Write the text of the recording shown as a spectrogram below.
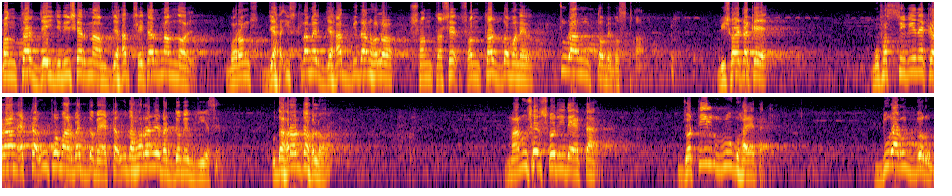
সন্ত্রাস যেই জিনিসের নাম, জেহাদ সেটার নাম নয়, বরং ইসলামের জেহাদ বিধান হলো সন্ত্রাসের সন্ত্রাস দমনের চূড়ান্ত ব্যবস্থা। বিষয়টাকে মুফাসসিরিনে কেরাম একটা উপমার মাধ্যমে, একটা উদাহরণের মাধ্যমে বুঝিয়েছেন। উদাহরণটা হলো, মানুষের শরীরে একটা জটিল রোগ হয়ে থাকে। দুরারোগ্য রোগ,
